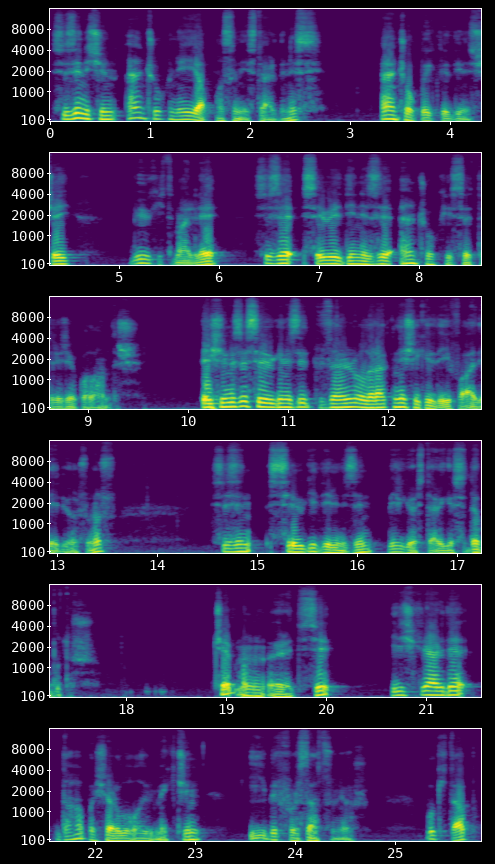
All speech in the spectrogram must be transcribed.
sizin için en çok neyi yapmasını isterdiniz? En çok beklediğiniz şey büyük ihtimalle size sevildiğinizi en çok hissettirecek olandır. Eşinize sevginizi düzenli olarak ne şekilde ifade ediyorsunuz? Sizin sevgi dilinizin bir göstergesi de budur. Chapman'ın öğretisi ilişkilerde daha başarılı olabilmek için iyi bir fırsat sunuyor. Bu kitap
